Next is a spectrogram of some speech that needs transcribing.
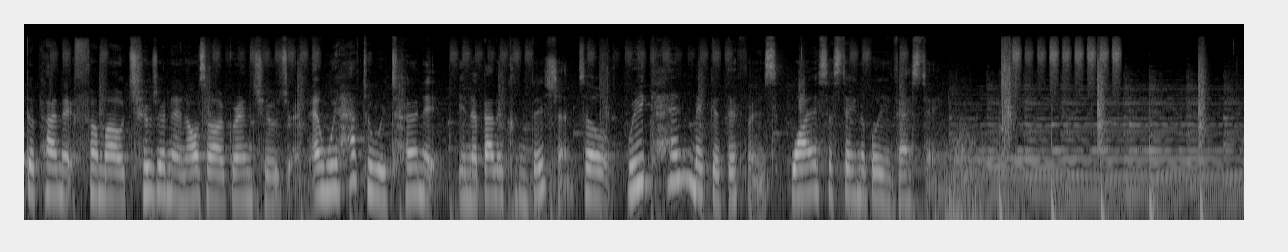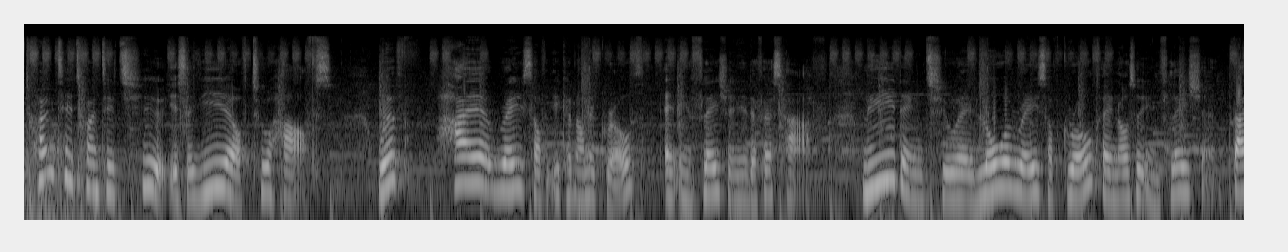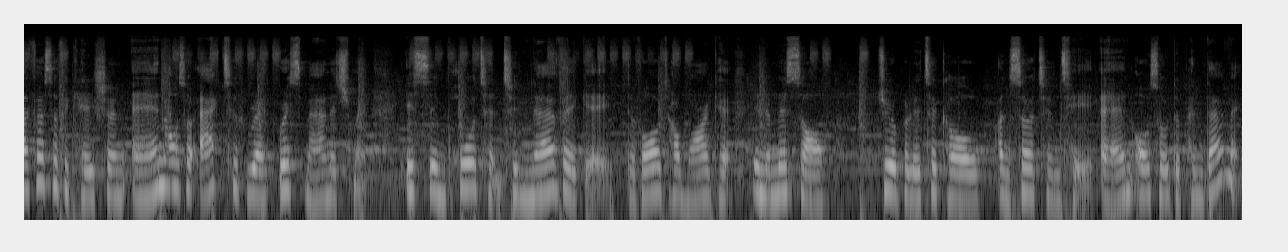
The planet from our children and also our grandchildren, and we have to return it in a better condition, so we can make a difference while sustainable investing. 2022 is a year of two halves, with higher rates of economic growth and inflation in the first half, leading to a lower rate of growth and also inflation. Diversification and also active risk management is important to navigate the volatile market in the midst of geopolitical uncertainty and also the pandemic.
